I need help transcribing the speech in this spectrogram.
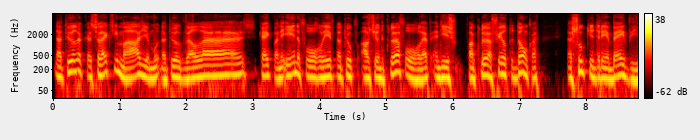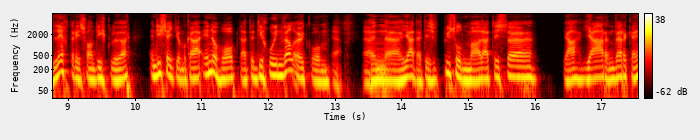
natuurlijk een selectie, maar je moet natuurlijk wel... eh kijk, want de ene vogel heeft natuurlijk... Als je een kleurvogel hebt en die is van kleur veel te donker... dan zoek je er een bij wie lichter is van die kleur... en die zet je elkaar in de hoop dat er die groeien wel uitkomen. Ja, ja. En eh, ja, dat is puzzel, maar dat is eh, ja, jaren werk, hè.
